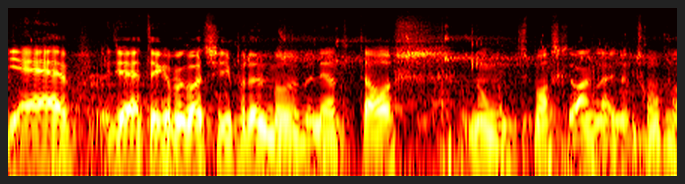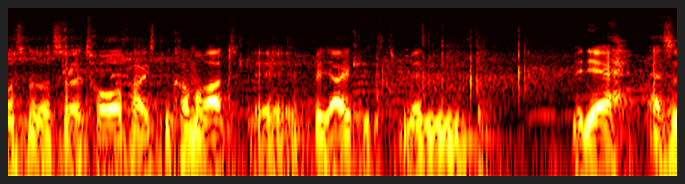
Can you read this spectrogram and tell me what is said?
Ja, ja, det kan man godt sige på den måde, men ja, der er også nogle små skavangler i truppen og sådan noget, så jeg tror faktisk, den kommer ret øh, belejligt. Men, men ja, altså,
